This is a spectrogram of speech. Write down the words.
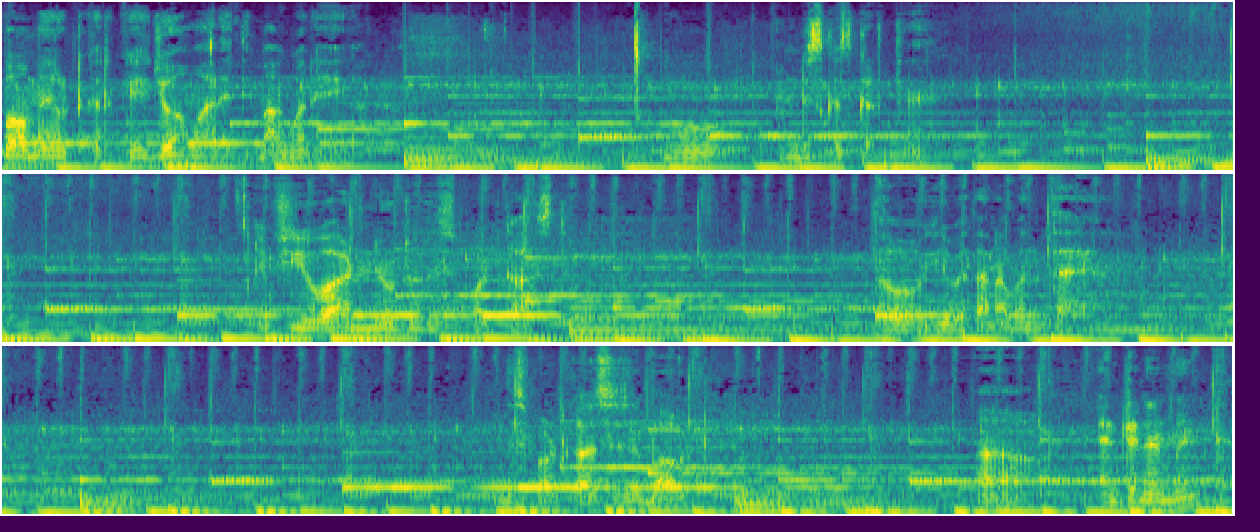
सुबह में उठ करके जो हमारे दिमाग में रहेगा, वो हम डिस्कस करते हैं। If you are new to this podcast तो ये बताना बनता है। This podcast is about entertainment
